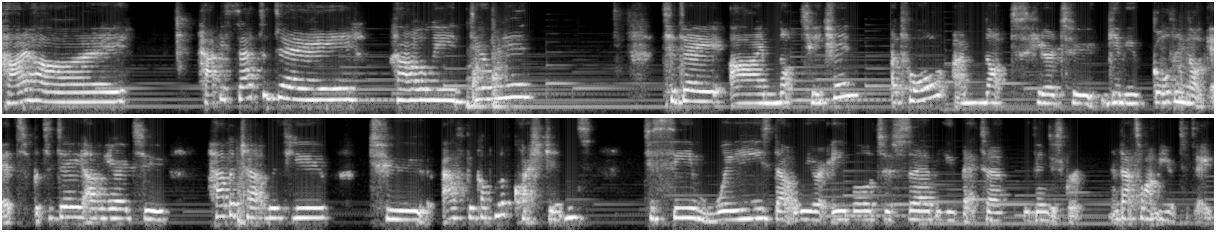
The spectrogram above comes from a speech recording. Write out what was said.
Hi, hi. Happy Saturday. How are we doing? Today, I'm not teaching at all. I'm not here to give you golden nuggets, but today I'm here to have a chat with you, to ask a couple of questions, to see ways that we are able to serve you better within this group. And that's why I'm here today.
